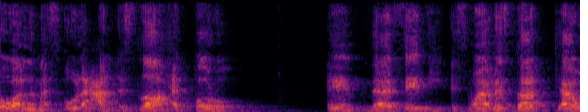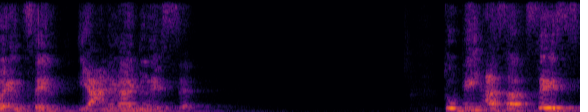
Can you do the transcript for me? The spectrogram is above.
هو اللي مسؤول عن إصلاح الطرق. In the city. اسمها مستر council يعني مجلس. To be a success.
